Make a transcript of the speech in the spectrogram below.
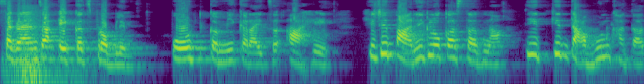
सगळ्यांचा एकच प्रॉब्लेम पोट कमी करायचं आहे. ही जी बारीक लोक असतात ना ती इतकी दाबून खातात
